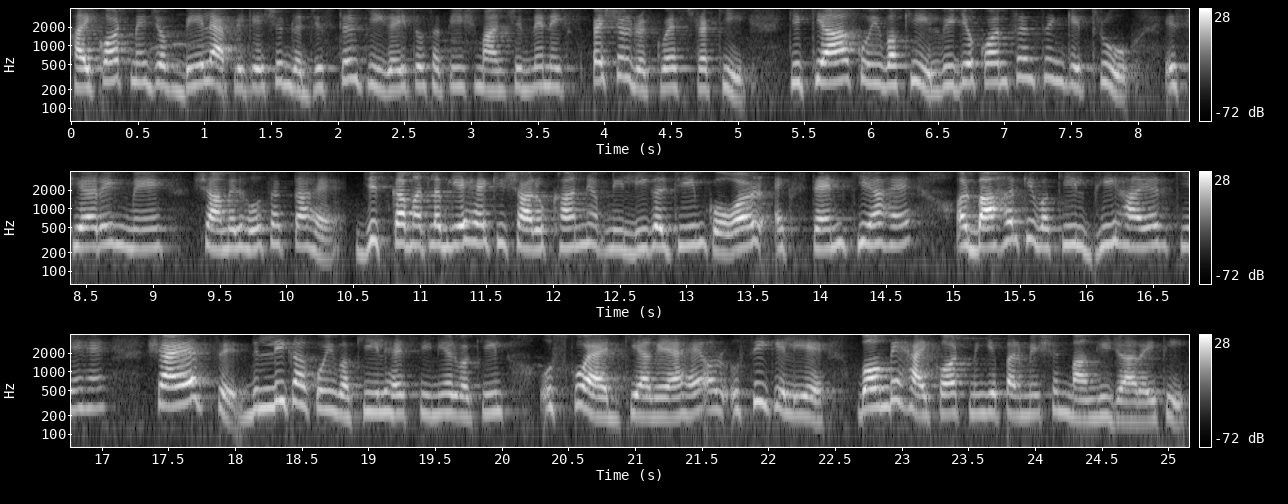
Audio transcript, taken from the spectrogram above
हाईकोर्ट में जब बेल एप्लीकेशन रजिस्टर की गई तो सतीश मान शिंदे ने एक स्पेशल रिक्वेस्ट रखी कि क्या कोई वकील वीडियो कॉन्फ्रेंसिंग के थ्रू इस हियरिंग में शामिल हो सकता है। जिसका मतलब यह है कि शाहरुख खान ने अपनी लीगल टीम को और एक्सटेंड किया है और बाहर के वकील भी हायर किए हैं। शायद से दिल्ली का कोई वकील है सीनियर वकील, उसको ऐड किया गया है और उसी के लिए बॉम्बे हाईकोर्ट में ये परमिशन मांगी जा रही थी।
